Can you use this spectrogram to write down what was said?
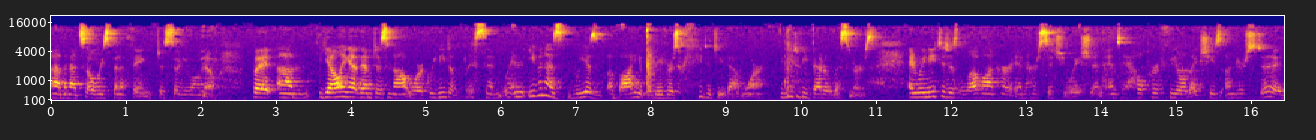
Um, and that's always been a thing, just so you all know. But um, yelling at them does not work. We need to listen. And even as we, as a body of believers, we need to do that more. We need to be better listeners. And we need to just love on her in her situation and to help her feel like she's understood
